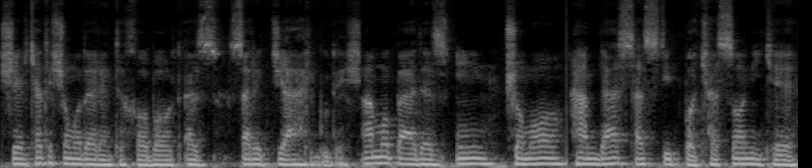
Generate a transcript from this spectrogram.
شرکت شما در انتخابات از سر جهل بودش. اما بعد از این شما همدست هستید با کسانی که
